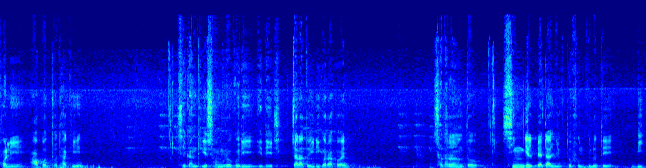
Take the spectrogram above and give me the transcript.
ফলে আবদ্ধ থাকে। সেখান থেকে সংগ্রহ করে এদের। চারা তৈরি করা হয়। সাধারণত সিঙ্গেল প্যাটালযুক্ত ফুলগুলোতে বীজ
